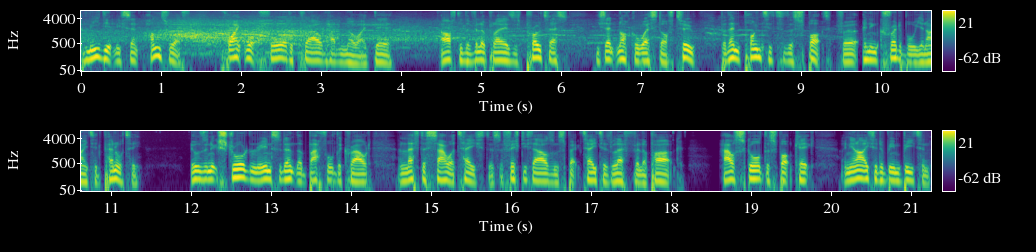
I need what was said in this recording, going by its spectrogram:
immediately sent Hunter off. Quite what for, the crowd had no idea. After the Villa players' protests, he sent Knocker West off too, but then pointed to the spot for an incredible United penalty. It was an extraordinary incident that baffled the crowd and left a sour taste as the 50,000 spectators left Villa Park. Halse scored the spot kick, and United had been beaten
